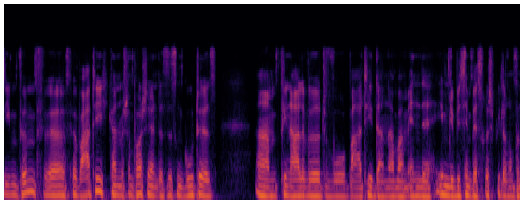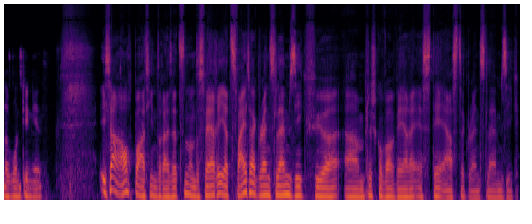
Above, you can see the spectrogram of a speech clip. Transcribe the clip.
7-5 für, für Barty. Ich kann mir schon vorstellen, dass es ein gutes ähm, Finale wird, wo Barty dann aber am Ende eben die bisschen bessere Spielerin von der Grundlinie ist. Ich sage auch Barty in drei Sätzen und das wäre ihr zweiter Grand Slam-Sieg für ähm, Pliskova, wäre es der erste Grand Slam-Sieg.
